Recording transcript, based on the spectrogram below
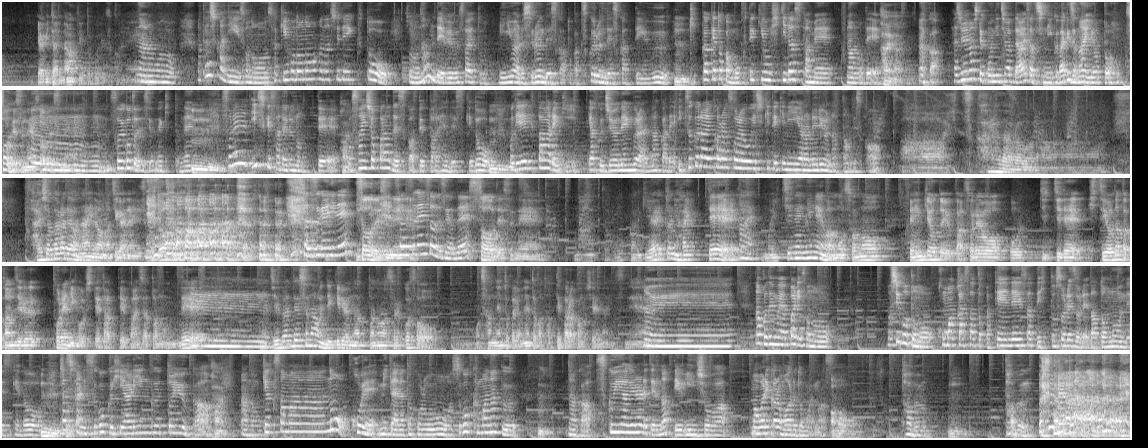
やりたいなっていうところですかね。なるほど、まあ確かにその先ほどのお話でいくとそのなんでウェブサイトをリニューアルするんですかとか作るんですかっていううん。きっかけとか目的を引き出すためなので、はいはい。はいなんか「はじめましてこんにちは」って挨拶しに行くだけじゃないよと。そうですねそうですね。んうん。うん。そういうことですよねきっとね。うん。それ意識されるのって、はい。最初からですかって言ったら変ですけど、ディレクター歴約10年ぐらいの中でいつぐらいからそれを意識的にやられるようになったんですか？ああいつからだろうな。最初からではないのは間違いないですけど。さすがにね。そうですさすねがにそうですよね。そうですね。まあどうかなギアエットに入って、はい。まあ、1年2年はもうその勉強というかそれを実地で必要だと感じるトレーニングをしてたっていう感じだと思うんうで、自分で素直にできるようになったのはそれこそもう3年とか4年とか経ってからかもしれないですね。へえなんかでもやっぱりそのお仕事の細かさとか丁寧さって人それぞれだと思うんですけど、うん確かにすごくヒアリングというか、はい。あのお客様の声みたいなところをすごくくまなくうん、なんかすくい上げられてるなっていう印象は周りからもあると思います。多分。うん多分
